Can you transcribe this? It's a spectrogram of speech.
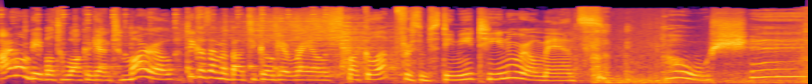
I won't be able to walk again tomorrow because I'm about to go get railed. Buckle up for some steamy teen romance. Oh shit.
